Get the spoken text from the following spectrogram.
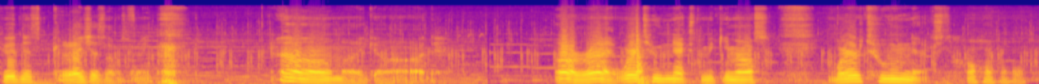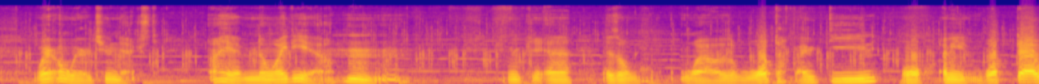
goodness gracious, that was funny. Oh my God. Alright, where to next, Mickey Mouse? Where to next? Oh, where or where to next? I have no idea. Hmm. Okay, uh, there's a, wow, there's a water fountain. Oh, I mean, water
